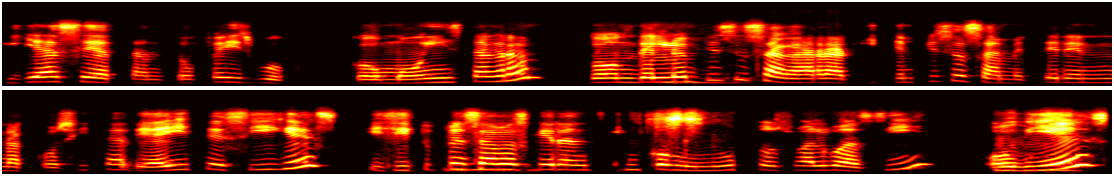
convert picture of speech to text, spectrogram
ya sea tanto Facebook como Instagram, donde lo empieces a agarrar y te empiezas a meter en una cosita, de ahí te sigues, y si tú pensabas que eran cinco minutos o algo así, o diez,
